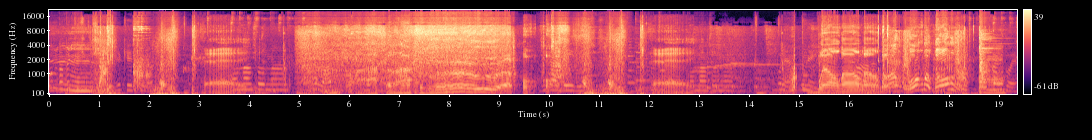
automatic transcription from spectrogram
Bunda da küçük kesiyor. Ondan sonra. Güzel değil ya çizgi. Ondan sonra bu ne? Bu ne? Garip oyun.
